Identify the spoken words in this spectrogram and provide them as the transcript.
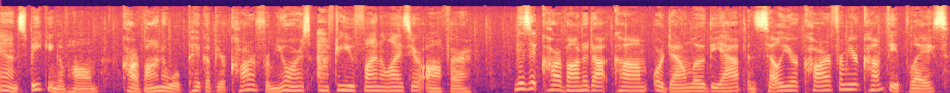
And speaking of home, Carvana will pick up your car from yours after you finalize your offer. Visit Carvana.com or download the app and sell your car from your comfy place.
